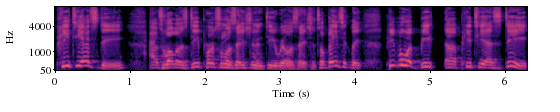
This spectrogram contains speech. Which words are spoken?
PTSD as well as depersonalization and derealization. So basically, people with B, uh, PTSD,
